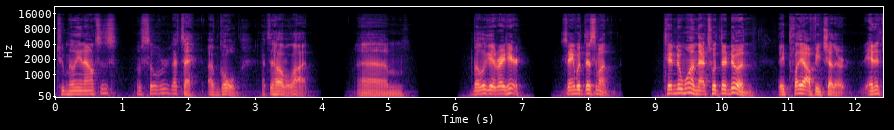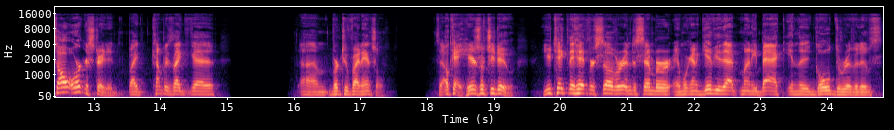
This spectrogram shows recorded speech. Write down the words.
two million ounces of silver. That's a of gold. That's a hell of a lot. Um, but look at it right here. Same with this month. Ten to one. That's what they're doing. They play off each other, and it's all orchestrated by companies like uh, um, Virtu Financial. So okay, here's what you do. You take the hit for silver in December, and we're going to give you that money back in the gold derivatives.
